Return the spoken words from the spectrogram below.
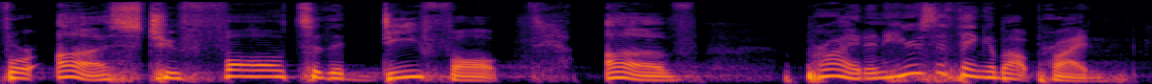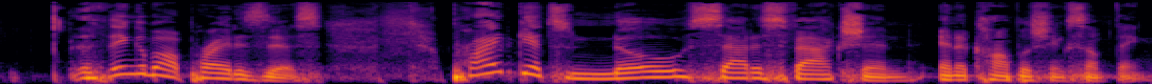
for us to fall to the default of pride. And here's the thing about pride. The thing about pride is this. Pride gets no satisfaction in accomplishing something.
